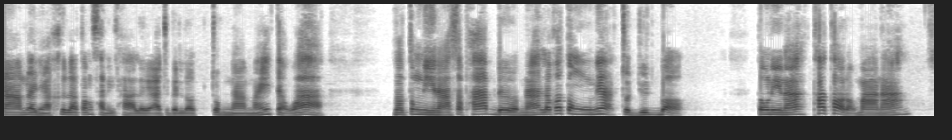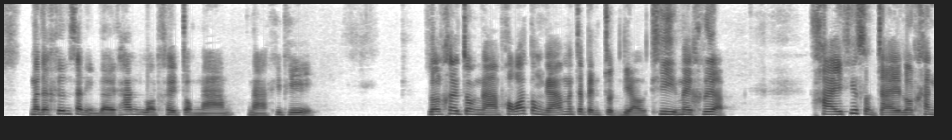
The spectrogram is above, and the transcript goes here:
น้ำอะไรเงี้ยคือเราต้องสันนิษฐานเลย อาจจะเป็นรถจมน้ำไหมแต่ว่า เราตรงนี้นะสภาพเดิมนะ แล้วก็ตรงเนี้ยจุดยึดเบาะตรงนี้นะ ถ้าถอดออกมานะ มันจะขึ้นสนิมเลยถ้านรถเคยจมน้ำนะพี่ๆรถเคยจมน้ำเพราะว่าตรงเนี้ยมันจะเป็นจุดเดียวที่ไม่เคลือบ ใครที่สนใจรถคัน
